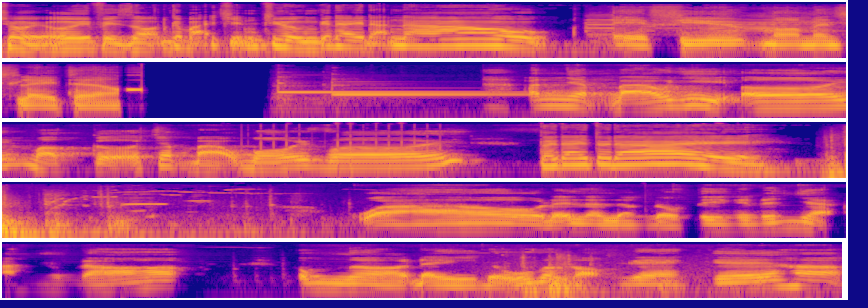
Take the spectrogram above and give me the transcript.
Trời ơi phải dọn cái bãi chiến trường cái này đã nào. A few moments later. Anh nhập bảo gì ơi? Mở cửa cho bảo bối với. Tới đây tới đây Wow Đây là lần đầu tiên em đến nhà anh luôn đó. Không ngờ đầy đủ và gọn gàng ghê ha.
